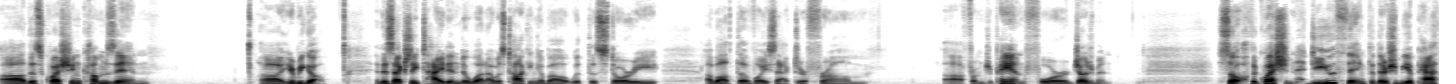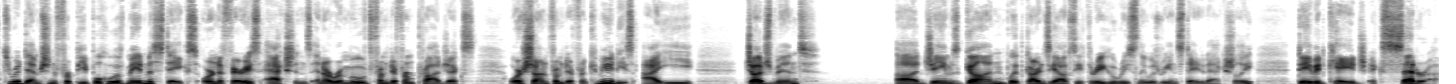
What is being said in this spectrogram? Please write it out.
uh, this question comes in. Uh, here we go, and this actually tied into what I was talking about with the story about the voice actor from uh, from Japan for Judgment. So, the question Do you think that there should be a path to redemption for people who have made mistakes or nefarious actions and are removed from different projects or shunned from different communities, i.e., Judgment, uh, James Gunn with Guardians of Galaxy 3, who recently was reinstated, actually, David Cage, etc.?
